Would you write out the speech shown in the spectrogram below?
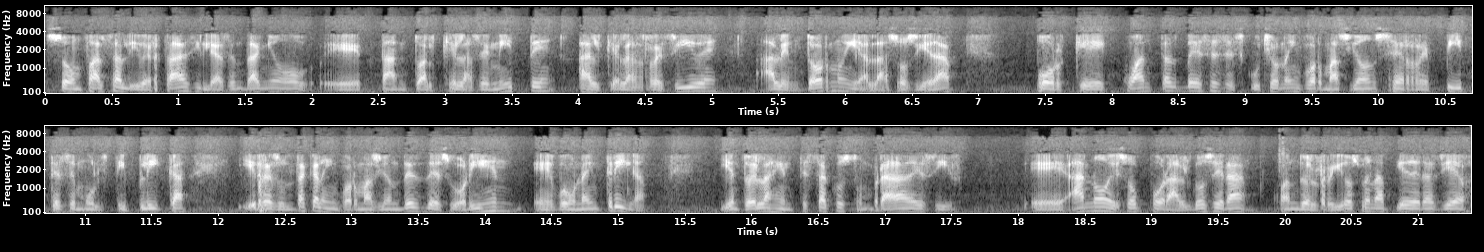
son falsas libertades y le hacen daño eh, tanto al que las emite, al que las recibe, al entorno y a la sociedad. Porque cuántas veces se escucha una información, se repite, se multiplica y resulta que la información desde su origen eh, fue una intriga. Y entonces la gente está acostumbrada a decir, eh, ah, no, eso por algo será. Cuando el río suena, piedras lleva.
